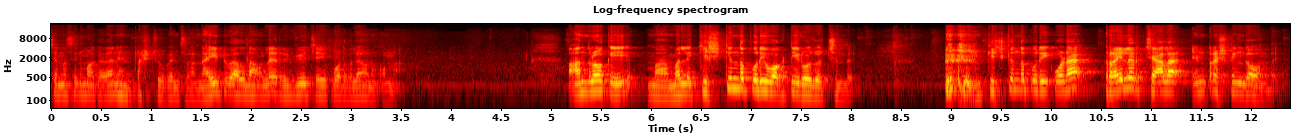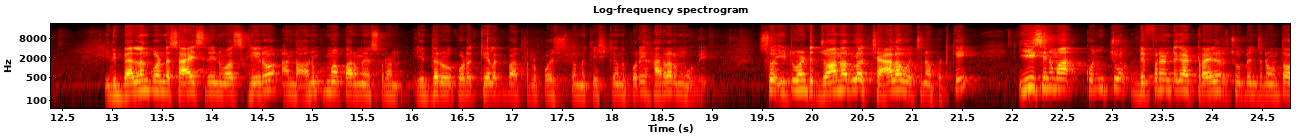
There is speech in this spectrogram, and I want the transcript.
చిన్న సినిమా కదా నేను ఇంట్రెస్ట్ చూపించలే. నైట్ వెళ్దాంలే రివ్యూ చేయకూడదులే అనుకున్నా. అందులోకి మళ్ళీ కిష్కిందపురి ఒకటి ఈరోజు వచ్చింది. కిష్కిందపురి కూడా ట్రైలర్ చాలా ఇంట్రెస్టింగ్గా ఉంది. ఇది బెల్లంకొండ సాయి శ్రీనివాస్ హీరో అండ్ అనుపమ పరమేశ్వరన్ ఇద్దరు కూడా కీలక పాత్రలు పోషిస్తున్న కిష్కిందపురి హర్రర్ మూవీ. సో ఇటువంటి జానర్లో చాలా వచ్చినప్పటికీ ఈ సినిమా కొంచెం డిఫరెంట్గా ట్రైలర్ చూపించడంతో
